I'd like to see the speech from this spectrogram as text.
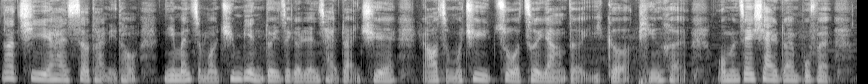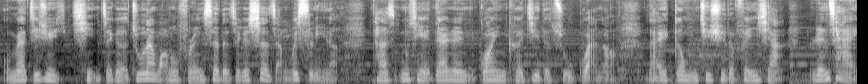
那企业和社团里头，你们怎么去面对这个人才短缺，然后怎么去做这样的一个平衡。我们在下一段部分，我们要继续请这个珠南网络福人社的这个社长魏斯林呢，他目前也担任光影科技的主管哦，来跟我们继续的分享人才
